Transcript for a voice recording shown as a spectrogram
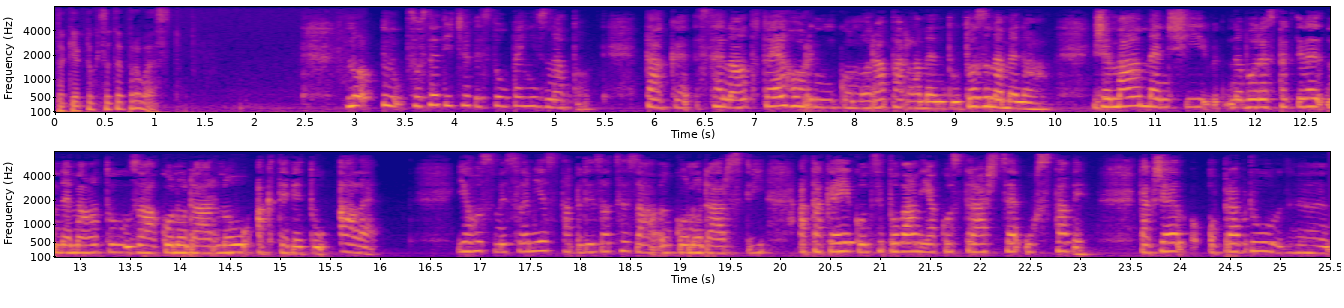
Tak jak to chcete provést? No, co se týče vystoupení z NATO, tak Senát to je horní komora parlamentu. To znamená, že má menší, nebo respektive nemá tu zákonodárnou aktivitu, ale jeho smyslem je stabilizace zákonodárství a také je koncipován jako strážce ústavy. Takže opravdu eh,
